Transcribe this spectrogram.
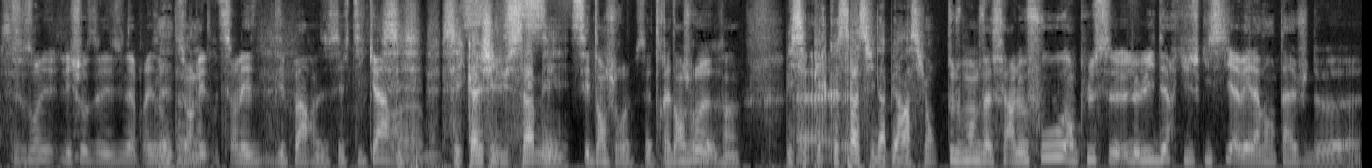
C'est- ce sont les, les choses les unes après les autres. Sur les, sur les départs de safety car, C'est- euh, bon, quand j'ai lu ça, mais, c'est dangereux, c'est très dangereux. Enfin, mais c'est Euh, pire que ça, c'est une aberration. tout le monde va faire le fou. En plus, euh, le leader qui jusqu'ici avait l'avantage de,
